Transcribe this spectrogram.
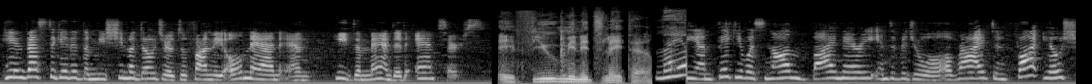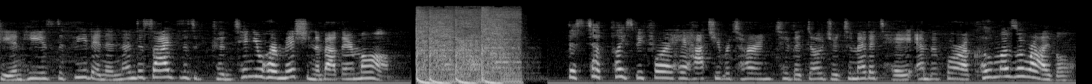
He investigated the Mishima dojo to find the old man, and he demanded answers. A few minutes later. The ambiguous non-binary individual arrived and fought Yoshi and he is defeated and then decides to continue her mission about their mom. This took place before Heihachi returned to the dojo to meditate and before Akuma's arrival.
